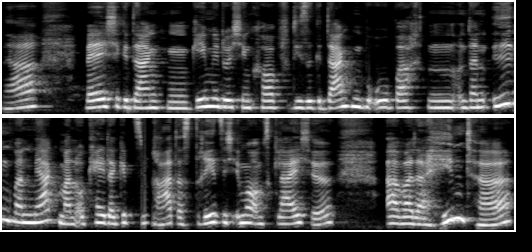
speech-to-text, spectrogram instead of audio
Ja, welche Gedanken gehen mir durch den Kopf, diese Gedanken beobachten und dann irgendwann merkt man, okay, da gibt's ein Rad, das dreht sich immer ums Gleiche, aber dahinter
